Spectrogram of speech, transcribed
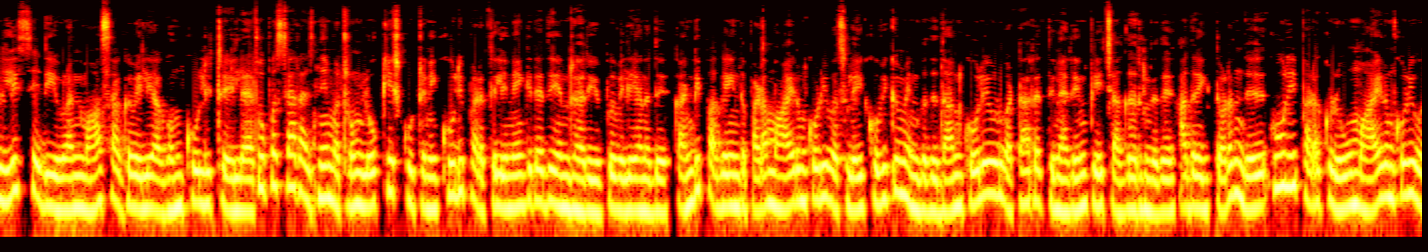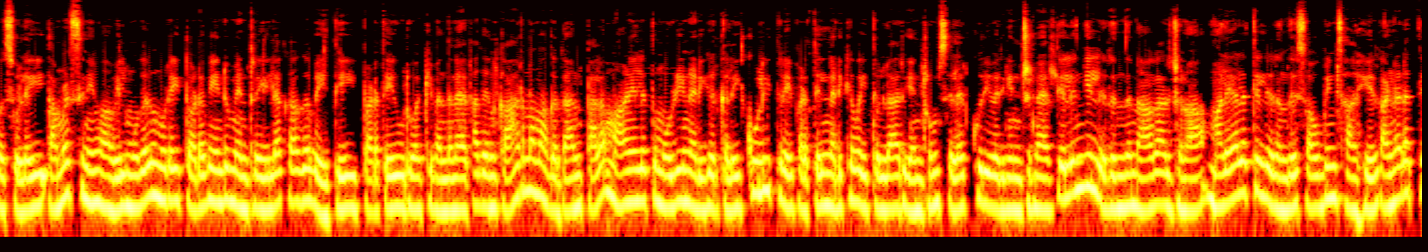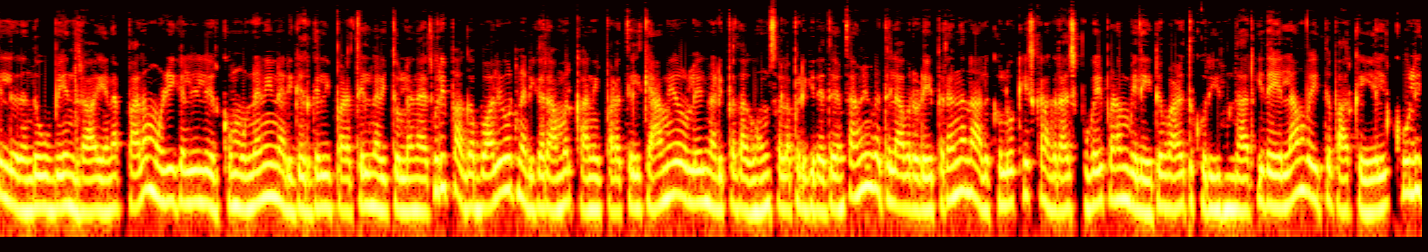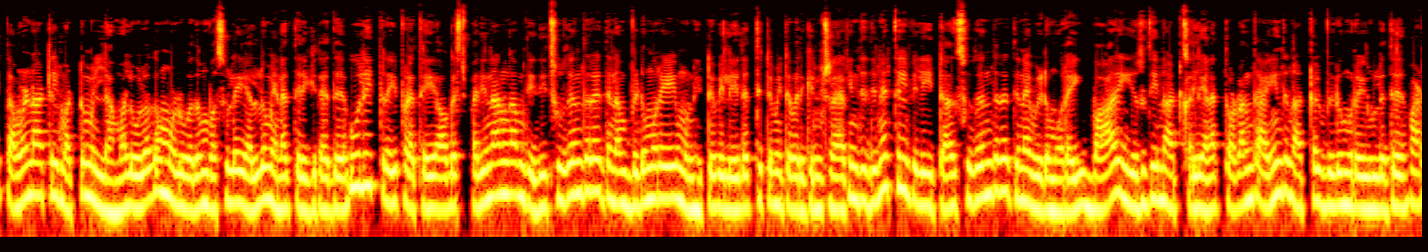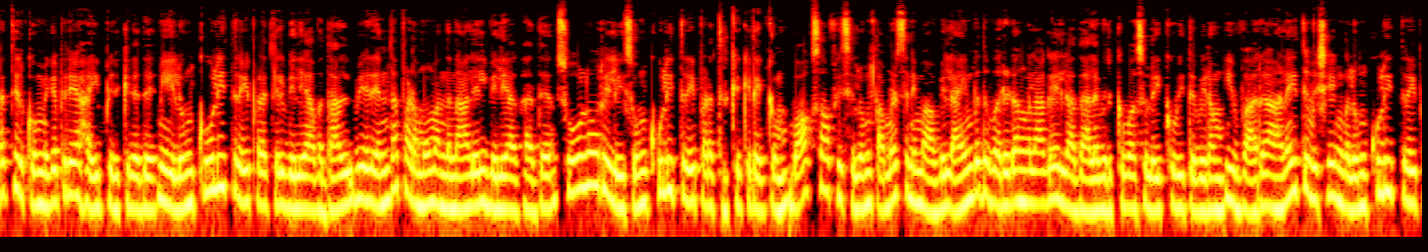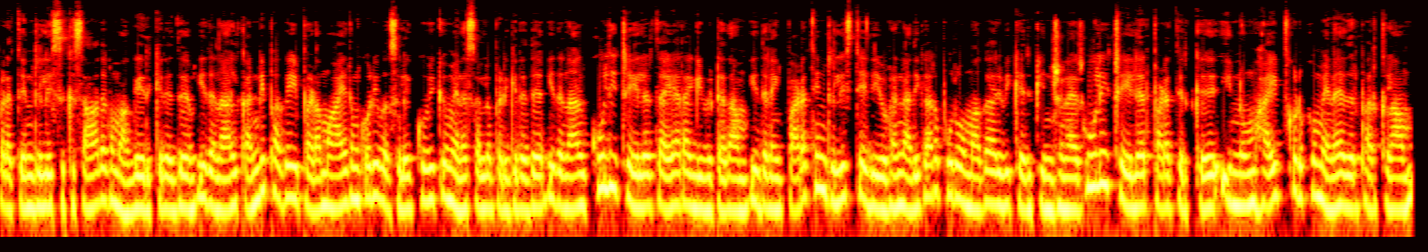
Release செய்தியுடன் மாசாக வெளியாகும் கூலி ட்ரெய்லர். சூப்பர் ஸ்டார் ரஜினி மற்றும் லோகேஷ் கூட்டணி கூலி படத்தில் இணைகிறது என்ற அறிவிப்பு வெளியானது. கண்டிப்பாக இந்த படம் ஆயிரம் கோடி வசூலை குவிக்கும் என்பதுதான் கோலிவுட் வட்டாரத்தினரின் பேச்சாக இருந்தது. அதனைத் தொடர்ந்து கூலி படக்குழுவும் ஆயிரம் கோடி வசூலை தமிழ் சினிமாவில் முதல் முறை தொட வேண்டும் என்ற இலக்காக வைத்து இப்படத்தை உருவாக்கி வந்தனர். அதன் காரணமாக தான் பல மாநிலத்து மொழி நடிகர்களை கூலி திரைப்படத்தில் நடிக்க வைத்துள்ளார் என்றும் சிலர் கூறி வருகின்றனர். தெலுங்கில் இருந்து நாகார்ஜுனா மலையாளத்தில் இருந்து சௌபின் சாஹிர் கன்னடத்தில் இருந்து உபேந்திரா என பல மொழிகளில் இருக்கும் முன்னணி நடிகர்கள் இப்படத்தில் நடித்துள்ளனர். குறிப்பாக பாலிவுட் நடிகர் அமர் கான் இப்படத்தில் கேமியோலில் நடிப்பதாகவும் சொல்லப்படுகிறது. சமீபத்தில் அவருடைய பிறந்த நாளுக்கு லோகேஷ் கனகராஜ் புகைப்படம் வெளியிட்டு வாழ்த்து கூறியிருந்தார். இதையெல்லாம் வைத்து பார்க்கையில் கூலி தமிழ்நாட்டில் மட்டும் இல்லாமல் உலகம் முழுவதும் வசூலை அள்ளும் என தெரிகிறது. கூலி திரைப்படத்தை ஆகஸ்ட் பதினான்காம் தேதி சுதந்திர தினம் விடுமுறையை முன்னிட்டு வெளியிட திட்டமிட்டு வருகின்றனர். இந்த தினத்தில் வெளியிட்டால் சுதந்திர தின விடுமுறை வார இறுதி நாட்கள் என தொடர்ந்து ஐந்து நாட்கள் விடுமுறை உள்ளது. படத்திற்கும் மிகப்பெரிய ஹைப் இருக்கிறது. மேலும் கூலி திரைப்படத்தில் வெளியாவதால் வேற எந்த படமும் அந்த நாளில் வெளியாகாது. சோலோ ரிலீஸும் கூலி திரைப்படத்திற்கு கிடைக்கும். பாக்ஸ் ஆபீஸிலும் தமிழ் சினிமாவில் ஐம்பது வருடங்களாக இல்லாத அளவிற்கு வசூலை குவித்துவிடும். இவ்வாறு அனைத்து விஷயங்களும் கூலி திரைப்படத்தின் ரிலீஸுக்கு சாதகமாக இருக்கிறது. இதனால் கண்டிப்பாக இப்படம் ஆயிரம் கோடி வசூலை குவிக்கும் என சொல்லப்படுகிறது. இதனால் கூலி ட்ரெய்லர் தயாராகிவிட்டதாம். இதனை படத்தின் ரிலீஸ் தேதியுடன் அதிகாரப்பூர்வமாக அறிவிக்க இருக்கின்றனர். கூலி ட்ரெய்லர் படத்திற்கு இன்னும் ஹைப் கொடுக்கும் என எதிர்பார்க்கலாம்.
